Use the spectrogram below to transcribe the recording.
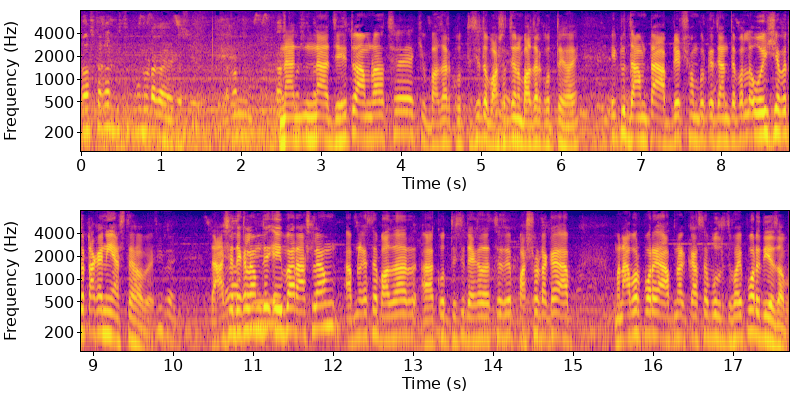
দশ টাকার বিস্কুট পনেরো টাকা হয়ে গেছে। এখন না না যেহেতু আমরা হচ্ছে কি বাজার করতেছি তো বাসার জন্য বাজার করতে হয়। একটু দামটা আপডেট সম্পর্কে জানতে পারলে ওই হিসেবে তো টাকা নিয়ে আসতে হবে। জি ভাই। তা আসে দেখলাম যে এইবার আসলাম আপনার কাছে বাজার করতেছি দেখা যাচ্ছে যে পাঁচশো টাকা মানে আবার পরে আপনার কাছে বলতে ভাই পরে দিয়ে যাব।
